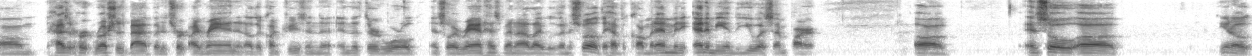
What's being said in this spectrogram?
Um, hasn't hurt Russia's as bad, but it's hurt Iran and other countries in the in the third world. And so Iran has been allied with Venezuela. They have a common enemy, enemy in the U.S. empire. Uh, and so, uh, you know,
